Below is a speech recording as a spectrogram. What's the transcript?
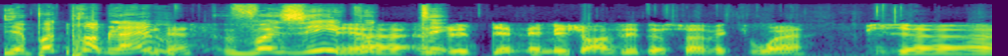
Il n'y a pas de problème. Vas-y, écoute. Euh, J'ai bien aimé jaser de ça avec toi. Puis euh,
